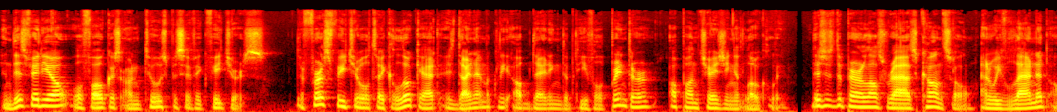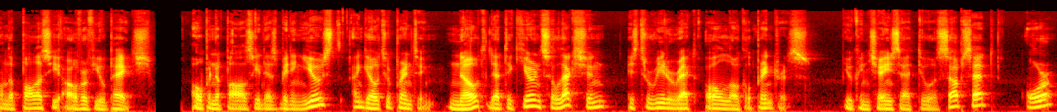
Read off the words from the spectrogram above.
In this video, we'll focus on two specific features. The first feature we'll take a look at is dynamically updating the default printer upon changing it locally. This is the Parallels RAS console, and we've landed on the policy overview page. Open the policy that's being used and go to printing. Note that the current selection is to redirect all local printers. You can change that to a subset or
